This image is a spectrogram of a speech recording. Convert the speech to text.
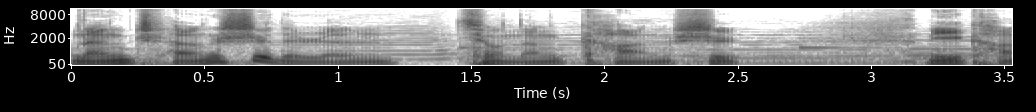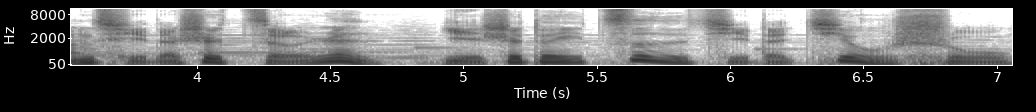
能成事的人就能扛事，你扛起的是责任，也是对自己的救赎。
